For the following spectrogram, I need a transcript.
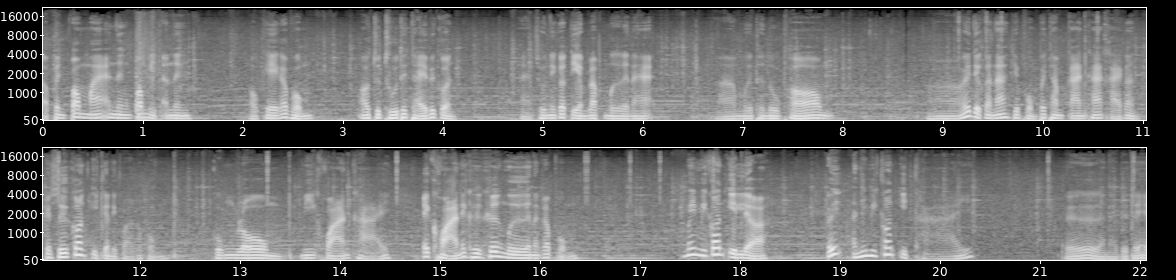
เอาเป็นป้อมไม้อันหนึงป้อมอิดอันหนึงโอเคครับผม เอาถูๆไถๆไปก่อนช่วงนี้ก็เตรียมรับมือนะฮะมือธนูพร้อมเฮ้ยเดี๋ยวกันนะเดี๋ยวผมไปทำการค้าขายก่อนไปซื้อก้อนอิฐกันดีกว่าครับผมกรุงโรมมีขวานขายไอ้ขวานนี่คือเครื่องมือนะครับผม ไม่มีก้อนอิฐเลยเหรอเฮ้ยอันนี้มีก้อนอิฐขาย เออไหนดูเต้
